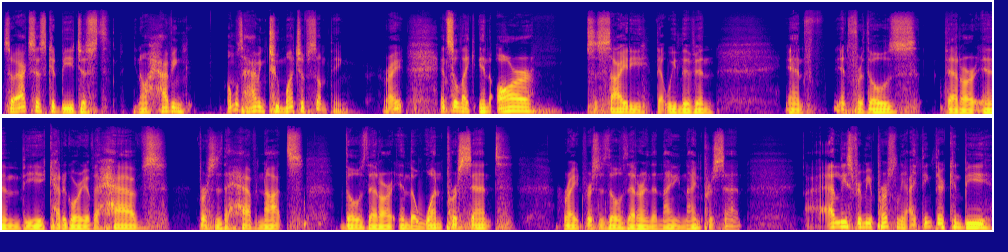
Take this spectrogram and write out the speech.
So excess could be just you know having almost having too much of something right? And so like in our society that we live in and and for those that are in the category of the haves versus the have nots, those that are in the 1%, right, versus those that are in the 99%. At least for me personally, I think there can be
